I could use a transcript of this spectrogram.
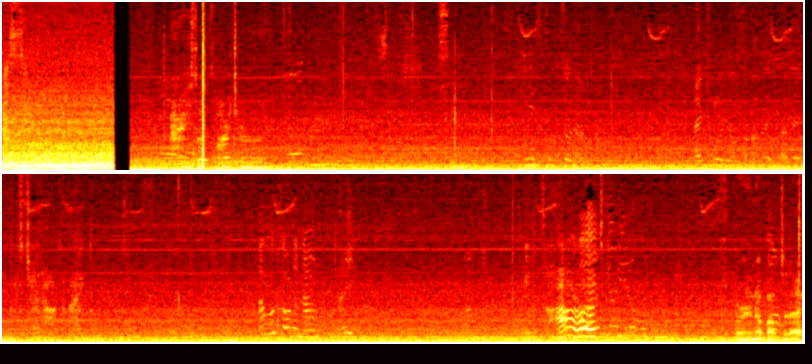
let's see. Alright, so it's our turn. Let's see. Let's check out the bag. It's hot. It's burning up out today.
